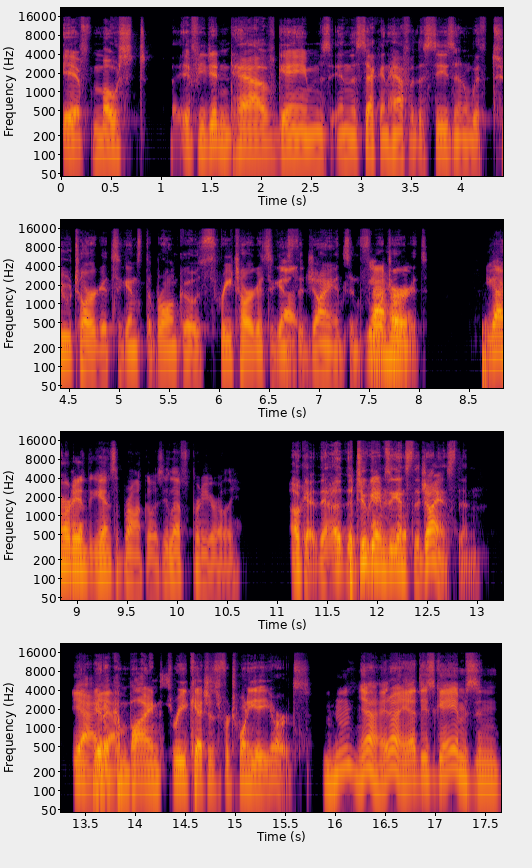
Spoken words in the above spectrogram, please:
if most if he didn't have games in the second half of the season with two targets against the Broncos, three targets against the Giants, and four hurt. targets. He got hurt against the Broncos. He left pretty early. Okay, the, uh, the two games against the Giants then. Yeah, He had yeah. a combined three catches for 28 yards. hmm Yeah, you know, he had these games, and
